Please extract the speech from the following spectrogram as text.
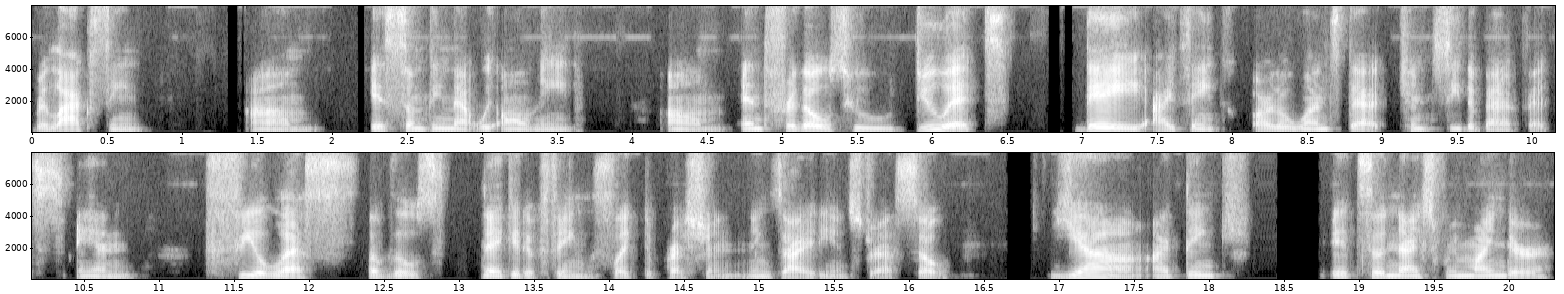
relaxing um, is something that we all need. Um, and for those who do it, they, I think, are the ones that can see the benefits and feel less of those negative things like depression, anxiety, and stress. So, yeah, I think it's a nice reminder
